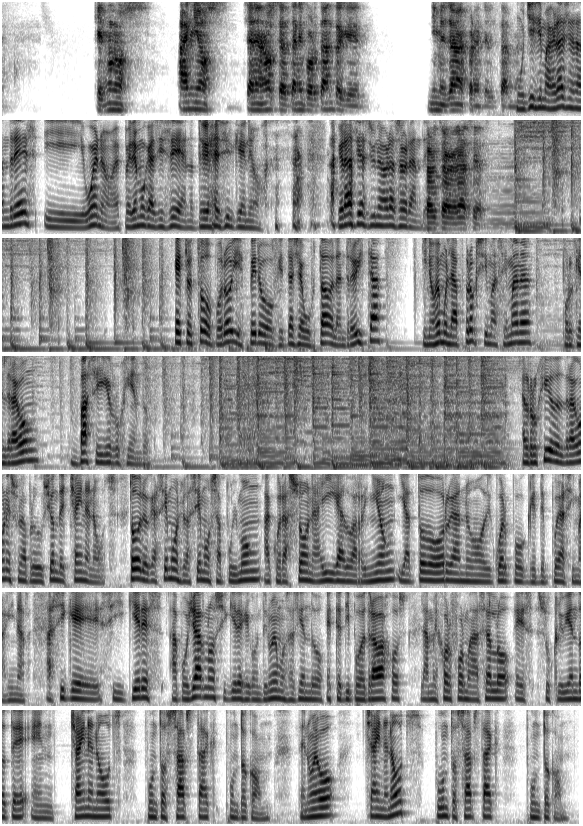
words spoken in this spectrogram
que en unos años China Notes sea tan importante que ni me llames para entrevistarme. Muchísimas gracias Andrés y bueno, esperemos que así sea, no te voy a decir que no. gracias y un abrazo grande. Muchas gracias. Esto es todo por hoy, espero que te haya gustado la entrevista y nos vemos la próxima semana porque el dragón va a seguir rugiendo. El rugido del dragón es una producción de China Notes. Todo lo que hacemos lo hacemos a pulmón, a corazón, a hígado, a riñón y a todo órgano del cuerpo que te puedas imaginar. Así que si quieres apoyarnos, si quieres que continuemos haciendo este tipo de trabajos, la mejor forma de hacerlo es suscribiéndote en chinanotes.substack.com. De nuevo, chinanotes.substack.com.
